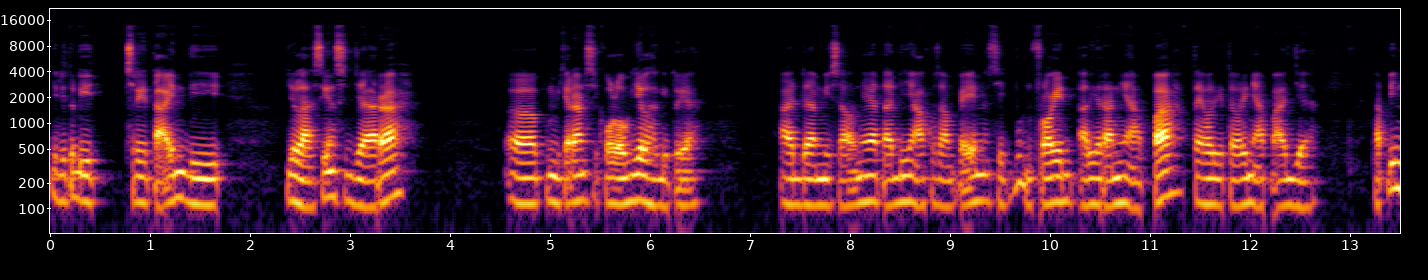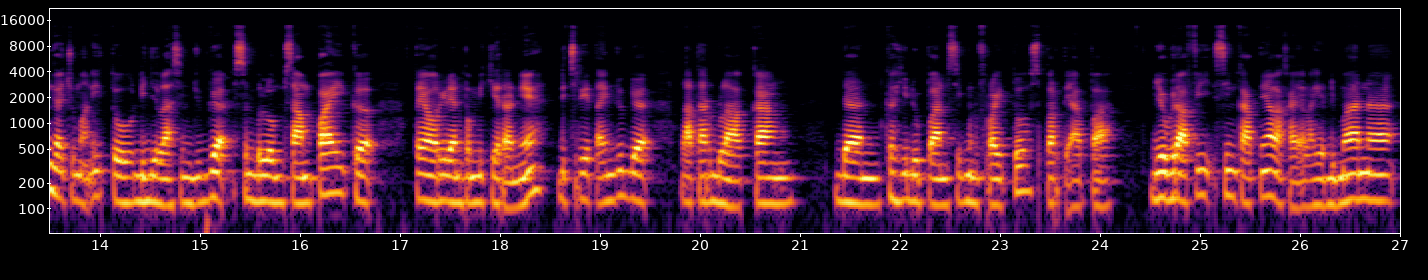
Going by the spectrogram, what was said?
Jadi itu diceritain dijelasin sejarah uh, pemikiran psikologi lah gitu ya. Ada misalnya tadi yang aku sampaikan Sigmund Freud alirannya apa teori-teorinya apa aja tapi nggak cuma itu dijelasin juga sebelum sampai ke teori dan pemikirannya diceritain juga latar belakang dan kehidupan Sigmund Freud itu seperti apa. Biografi singkatnya lah kayak lahir di mana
